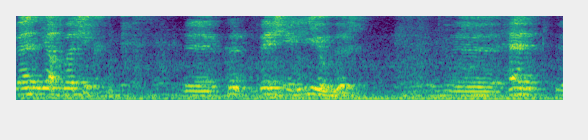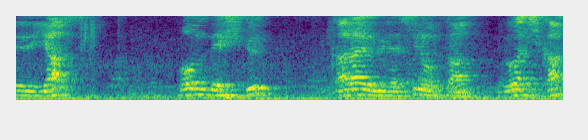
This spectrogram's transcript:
Ben yaklaşık e, 45-50 yıldır e, her e, yaz 15 gün Karayolu'yla Sinop'tan yola çıkar,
